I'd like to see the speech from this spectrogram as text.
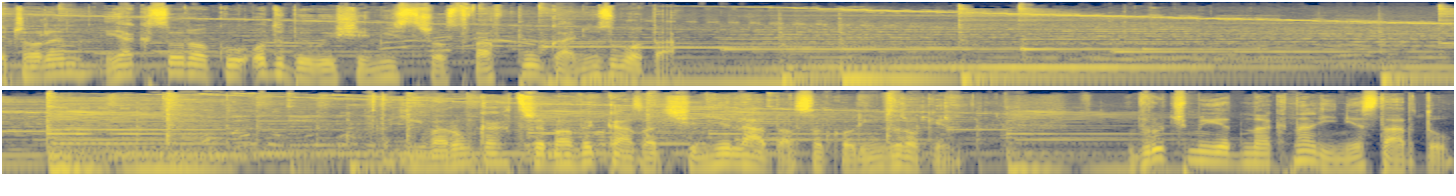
Wieczorem, jak co roku, odbyły się mistrzostwa w płukaniu złota. W takich warunkach trzeba wykazać się nie lada sokolim wzrokiem. Wróćmy jednak na linię startu.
